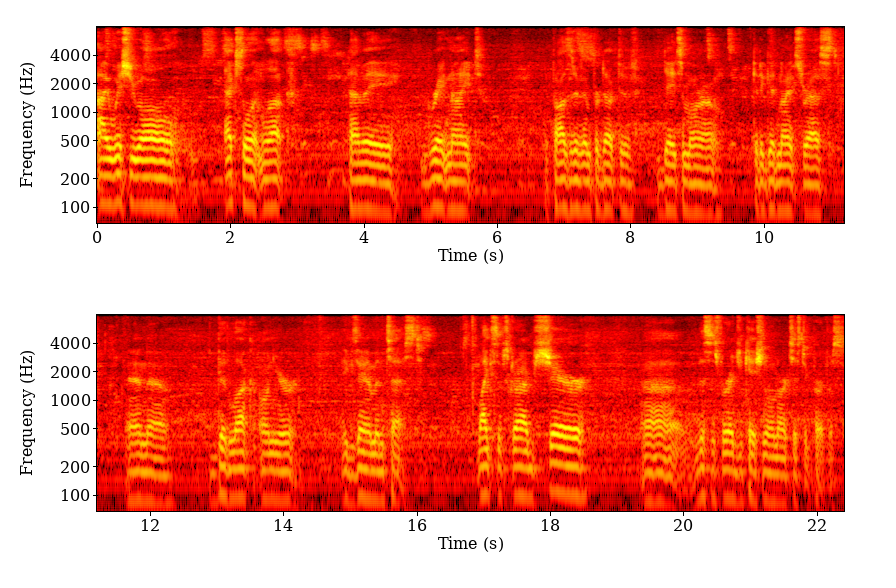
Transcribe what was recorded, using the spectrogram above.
I wish you all excellent luck. Have a great night, a positive and productive day tomorrow. Get a good night's rest, and uh, good luck on your exam and test. Like, subscribe, share. Uh, this is for educational and artistic purpose.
